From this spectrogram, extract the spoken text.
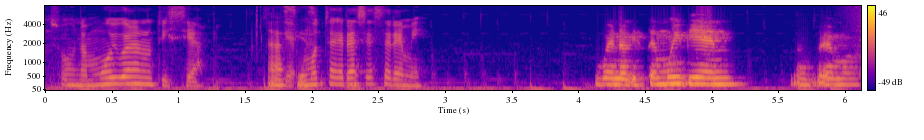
Eso es una muy buena noticia. Así Muchas gracias, Seremi. Bueno, que esté muy bien. Nos vemos.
